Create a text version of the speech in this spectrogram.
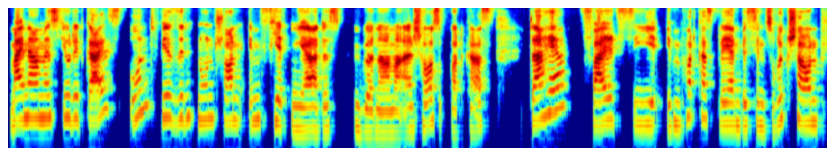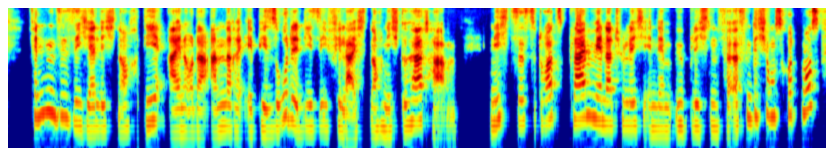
Mein Name ist Judith Geis und wir sind nun schon im vierten Jahr des Übernahme als Chance Podcasts. Daher, falls Sie im Podcast Player ein bisschen zurückschauen, finden Sie sicherlich noch die eine oder andere Episode, die Sie vielleicht noch nicht gehört haben. Nichtsdestotrotz bleiben wir natürlich in dem üblichen Veröffentlichungsrhythmus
